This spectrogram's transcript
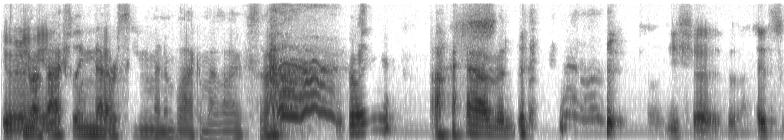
You know what You know, I I've actually Like, never seen Men in Black in my life, so Really? I haven't. you should. It's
